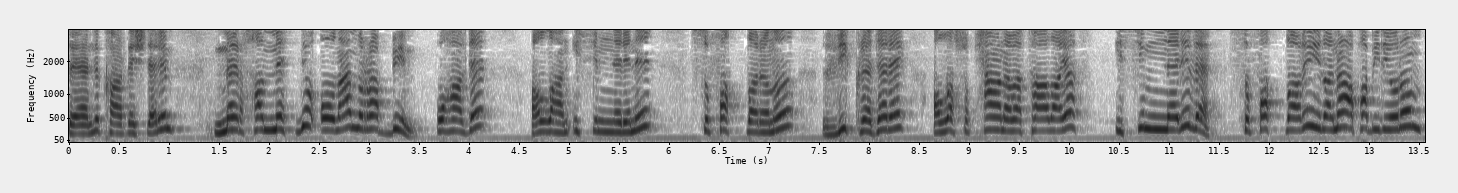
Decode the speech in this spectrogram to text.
Değerli kardeşlerim, merhametli olan Rabbim. O halde Allah'ın isimlerini, sıfatlarını zikrederek Allah Subhanahu ve Taala'ya isimleri ve sıfatlarıyla ne yapabiliyorum?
